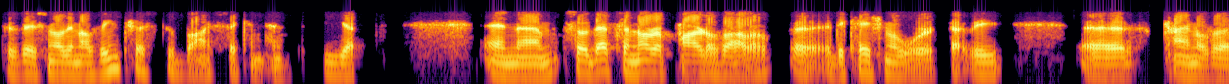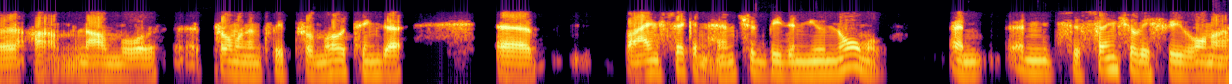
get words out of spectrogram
because there's not enough interest to buy secondhand yet, and um, so that's another part of our uh, educational work that we uh, kind of uh, um, now more uh, prominently promoting that uh, buying secondhand should be the new normal. And, and it's essential if we want to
